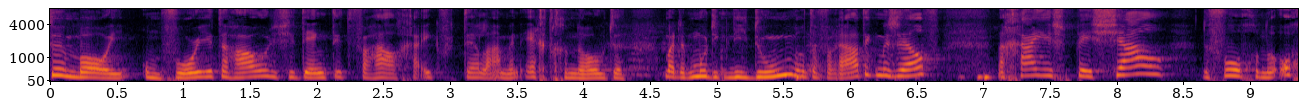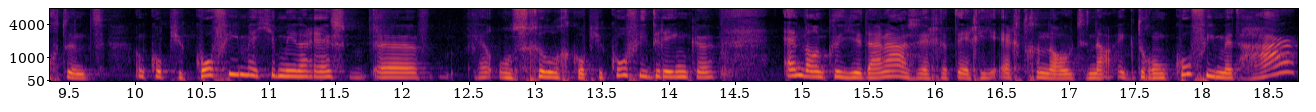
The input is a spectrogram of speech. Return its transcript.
te mooi om voor je te houden. Dus je denkt, dit verhaal ga ik vertellen aan mijn echtgenoten. Maar dat moet ik niet doen, want dan verraad ik mezelf. Dan ga je speciaal de volgende ochtend een kopje koffie met je minnares... Uh, heel onschuldig kopje koffie drinken. En dan kun je daarna zeggen tegen je echtgenoten... nou, ik dronk koffie met haar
